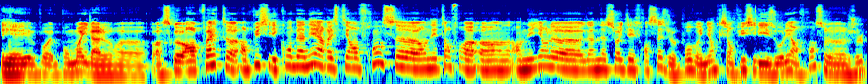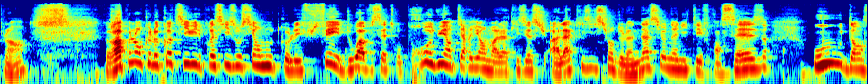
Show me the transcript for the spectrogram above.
et pour, moi il a le euh, parce que en fait euh, en plus il est condamné à rester en France euh, en étant en, en ayant le- la nationalité française le pauvre ayant que en plus il est isolé en France je le plains hein. Rappelons que le Code civil précise aussi en outre que les faits doivent s'être produits antérieurement à l'acquisition, de la nationalité française ou dans,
